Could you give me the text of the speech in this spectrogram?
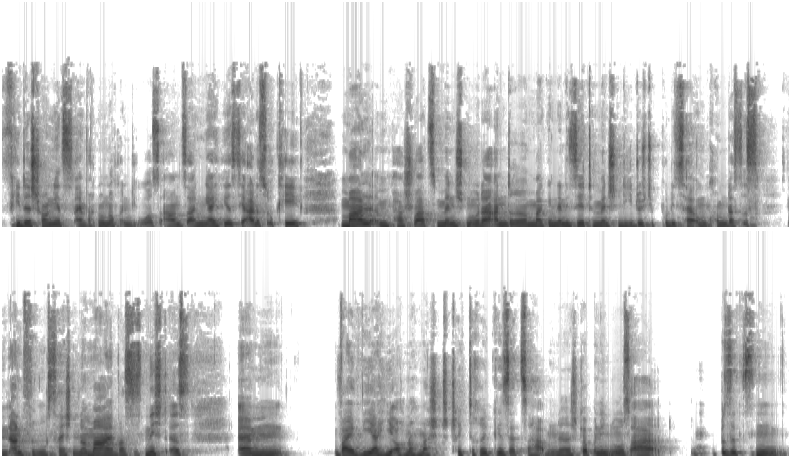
viele schauen jetzt einfach nur noch in die USA und sagen, ja, hier ist ja alles okay, mal ein paar schwarze Menschen oder andere marginalisierte Menschen, die durch die Polizei umkommen, das ist in Anführungszeichen normal, was es nicht ist. Ähm, weil wir ja hier auch noch mal striktere Gesetze haben. Ne? Ich glaube, in den USA besitzen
